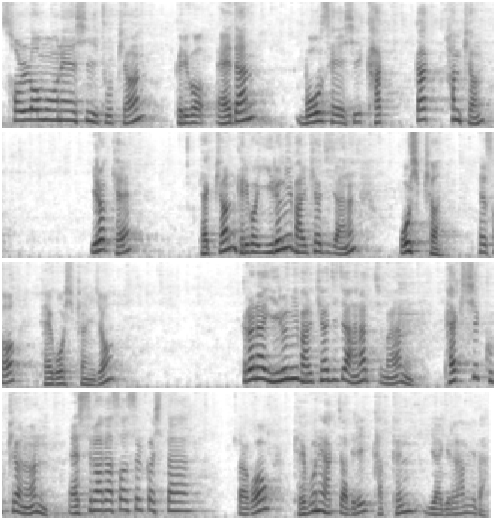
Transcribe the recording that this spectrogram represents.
솔로몬의 시 2편, 그리고 에단, 모세의 시 각각 한 편, 이렇게 100편, 그리고 이름이 밝혀지지 않은 50편 해서 150편이죠. 그러나 이름이 밝혀지지 않았지만 119편은 에스라가 썼을 것이다 라고 대부분의 학자들이 같은 이야기를 합니다.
